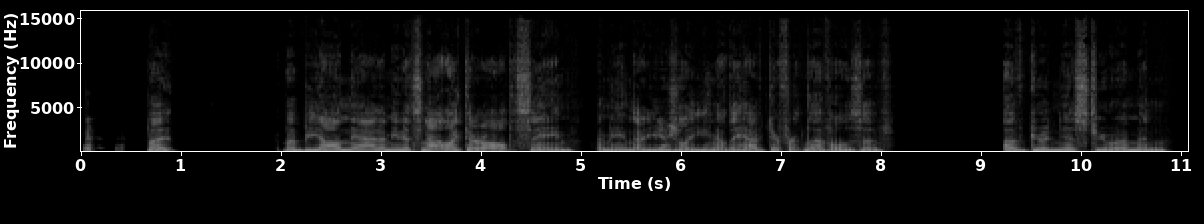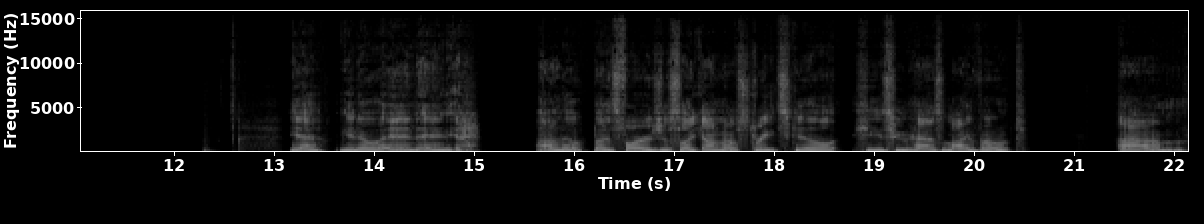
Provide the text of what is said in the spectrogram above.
but but beyond that, I mean, it's not like they're all the same. I mean, they're Yeah. usually, you know, they have different levels of of goodness to them, and yeah, you know, and and I don't know, but as far as just like I don't know, straight skill, he's who has my vote. Um,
